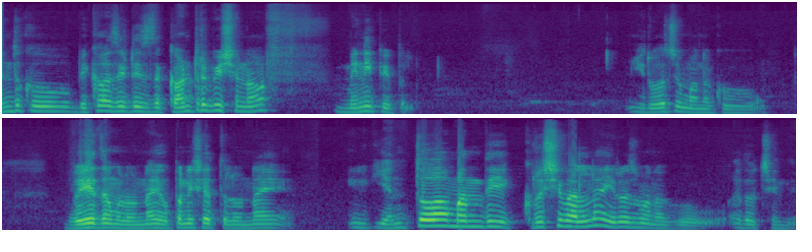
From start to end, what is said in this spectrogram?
ఎందుకు? Because it is the contribution of many people. ఈరోజు మనకు వేదములు ఉన్నాయి ఉపనిషత్తులు ఉన్నాయి. ఎంతో మంది కృషి వల్ల ఈరోజు మనకు అది వచ్చింది.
